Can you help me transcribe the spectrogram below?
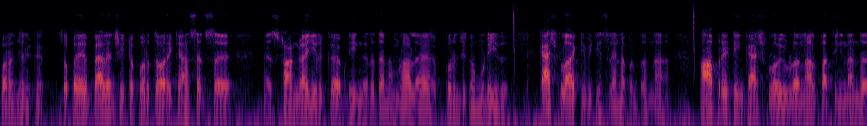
குறைஞ்சிருக்கு. ஸோ இப்போ பேலன்ஸ் ஷீட்டை பொறுத்த வரைக்கும் அசெட்ஸு ஸ்ட்ராங்காக இருக்குது அப்படிங்கிறத நம்மளால் புரிஞ்சுக்க முடியுது. கேஷ் ஃப்ளோ ஆக்டிவிட்டீஸில் என்ன பண்ணுறதுன்னா ஆப்ரேட்டிங் கேஷ் ஃப்ளோ இவ்வளோ நாள் பார்த்தீங்கன்னா இந்த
